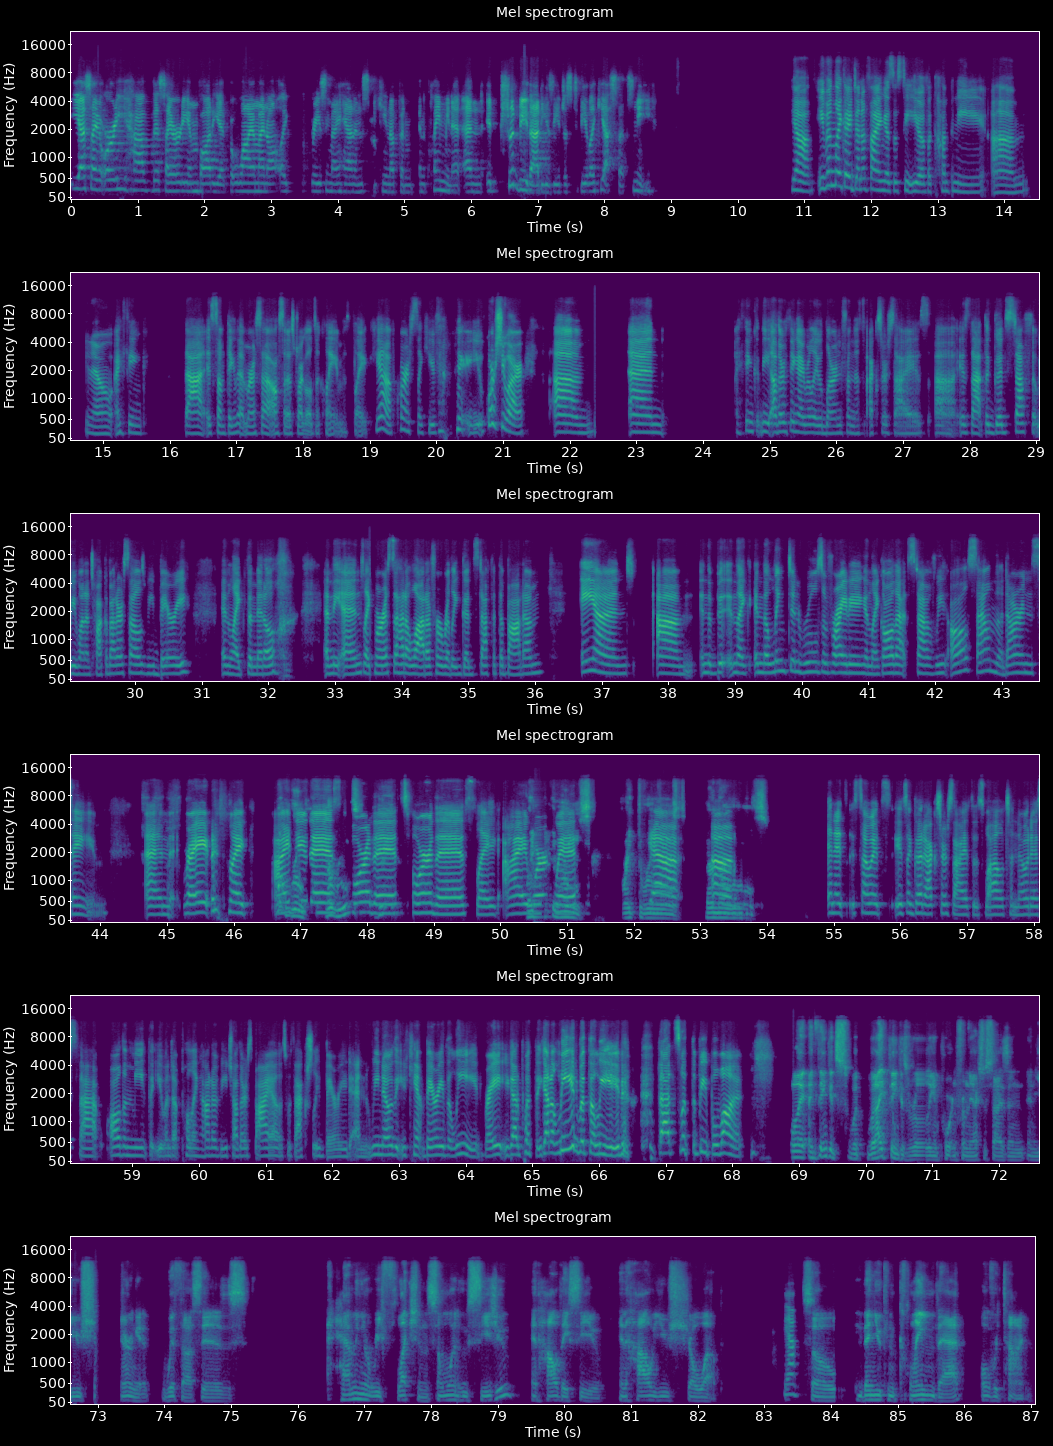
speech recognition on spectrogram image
yes, I already have this, I already embody it, but why am I not like raising my hand and speaking up and, and claiming it? And it should be that easy just to be like, yes, that's me. Yeah, even like identifying as a CEO of a company, um, you know, I think that is something that Marissa also struggled to claim. It's like, yeah, of course, like you've, you, of course you are. Um, and I think the other thing I really learned from this exercise uh, is that the good stuff that we want to talk about ourselves, we bury in like the middle and the end. Like Marissa had a lot of her really good stuff at the bottom. And um in the in like in the linkedin rules of writing and like all that stuff we all sound the darn same. And right? Like i rules? do this for this for this. Like i break work with rules. break the rules. Yeah, um, rules and it's so it's it's a good exercise as well to notice that all the meat that you end up pulling out of each other's bios was actually buried and we know that you can't bury the lead right? You got to put the, you got to lead with the lead. That's what the people want. Well I, I, think it's what what i think is really important from the exercise and and you sharing it with us is having a reflection someone who sees you and how they see you and how you show up. Yeah. So then you can claim that over time.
